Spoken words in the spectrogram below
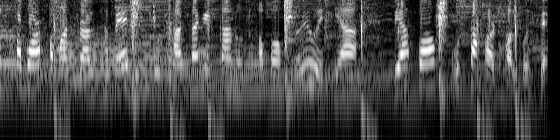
উৎসৱৰ সমান্তৰালভাৱে ডিপুত হাচা কেকান উৎসৱক লৈও এতিয়া ব্যাপক উৎসাহৰ ঢল গৈছে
